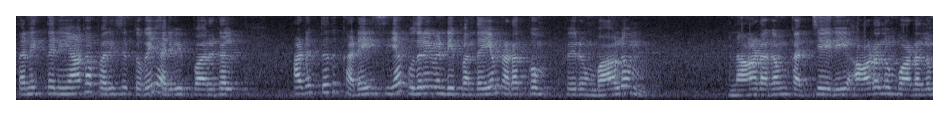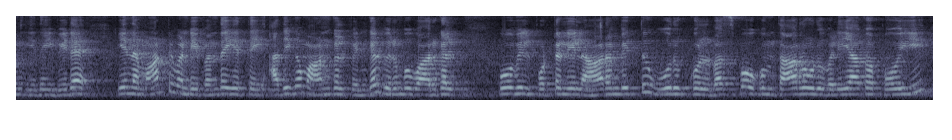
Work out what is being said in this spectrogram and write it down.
தனித்தனியாக பரிசு தொகை அறிவிப்பார்கள். அடுத்தது கடைசியாக குதிரை வண்டி பந்தயம் நடக்கும். பெரும்பாலும் நாடகம் கச்சேரி ஆடலும் பாடலும் இதை விட இந்த மாட்டு வண்டி பந்தயத்தை அதிகம் ஆண்கள் பெண்கள் விரும்புவார்கள். கோவில் பொட்டலில் ஆரம்பித்து ஊருக்குள் பஸ் போகும் தாரோடு வழியாக போய்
